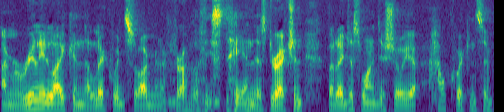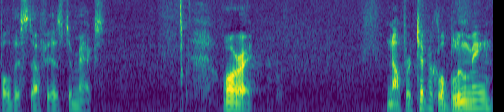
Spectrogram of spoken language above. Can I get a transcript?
I'm really liking the liquid, so I'm going to probably stay in this direction. But I just wanted to show you how quick and simple this stuff is to mix. All right. Now for typical blooming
